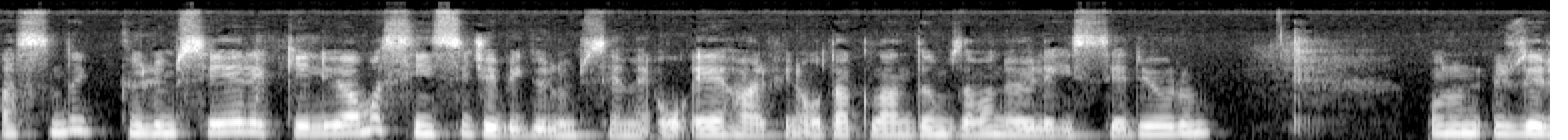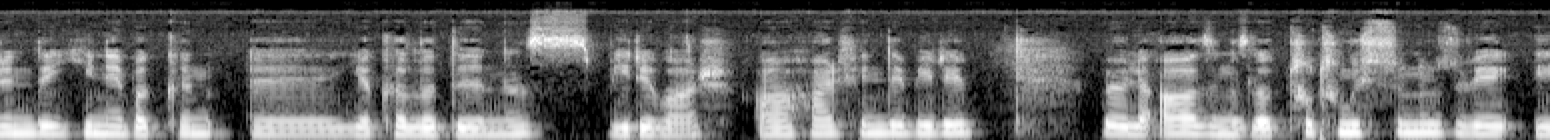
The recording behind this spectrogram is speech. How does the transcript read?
aslında gülümseyerek geliyor ama sinsice bir gülümseme. O E harfine odaklandığım zaman öyle hissediyorum. Onun üzerinde yine bakın e, yakaladığınız biri var. A harfinde biri. Böyle ağzınızla tutmuşsunuz ve e,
